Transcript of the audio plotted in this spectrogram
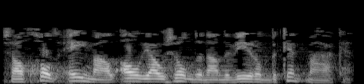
zal God eenmaal al jouw zonden aan de wereld bekendmaken.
